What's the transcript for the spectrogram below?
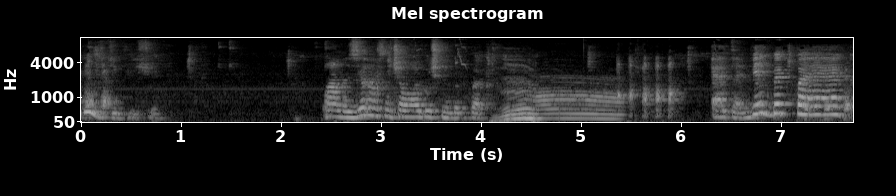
Кушайте пищу. Ладно, сделаем сначала обычный backpack. Это ведь backpack.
